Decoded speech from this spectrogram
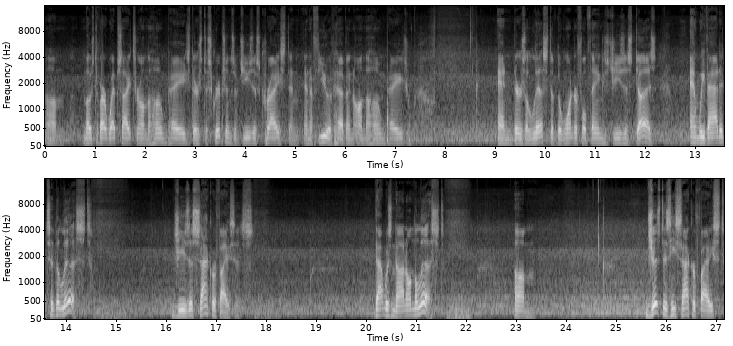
Um, most of our websites are on the home page. There's descriptions of Jesus Christ and, and a few of heaven on the home page. And there's a list of the wonderful things Jesus does. And we've added to the list Jesus sacrifices. That was not on the list. Um, just as he sacrificed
